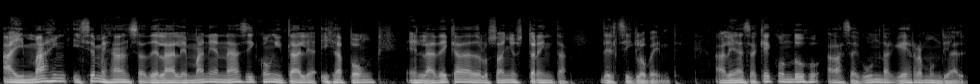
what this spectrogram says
a imagen y semejanza de la Alemania nazi con Italia y Japón en la década de los años 30 del siglo XX, alianza que condujo a la Segunda Guerra Mundial.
